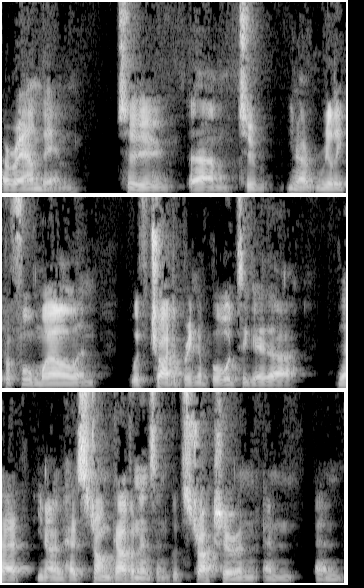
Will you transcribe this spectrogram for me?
around them to um, to you know really perform well. And we've tried to bring a board together that you know has strong governance and good structure and and and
